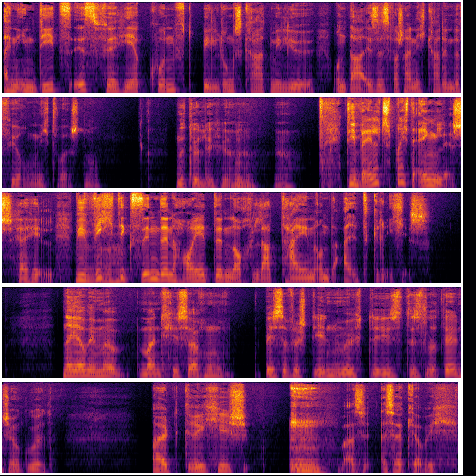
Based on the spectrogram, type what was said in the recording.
ein Indiz ist für Herkunft, Bildungsgrad, Milieu. Und da ist es wahrscheinlich gerade in der Führung nicht wurscht. Ne? Natürlich, ja, mhm. ja. Die Welt spricht Englisch, Herr Hill. Wie wichtig Aha. sind denn heute noch Latein und Altgriechisch? Naja, wenn man manche Sachen besser verstehen möchte, ist das Latein schon gut. Altgriechisch, also glaube ich,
